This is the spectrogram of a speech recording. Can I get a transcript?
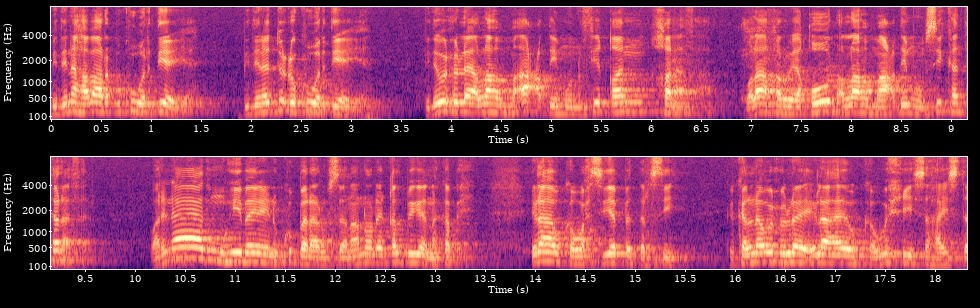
Midina habaar buu ku wardiyaya midina ducu ku wardiyaya midi wuxuu leeyahy allahuma acdi munfiqan khalafa. Walaakharu yaquul allahuma acdi mumsikan talafan waa arrin aada u muhiima inaynu ku baraarugsanaano onay qalbigeenna ka bixin ilaahay ka waxsiiyo bedel sii ka kalena wuxuu leeyahy ilaahay ka wixiisa haysta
